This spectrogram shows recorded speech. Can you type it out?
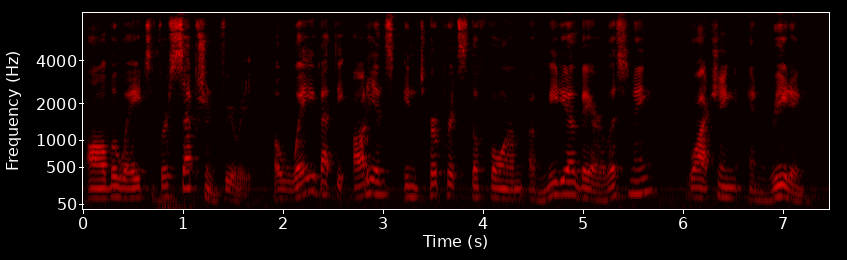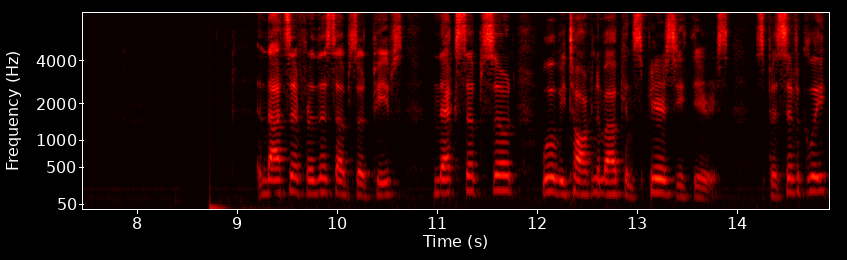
all the way to reception theory, a way that the audience interprets the form of media they are listening, watching, and reading. And that's it for this episode, peeps. Next episode, we'll be talking about conspiracy theories, specifically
